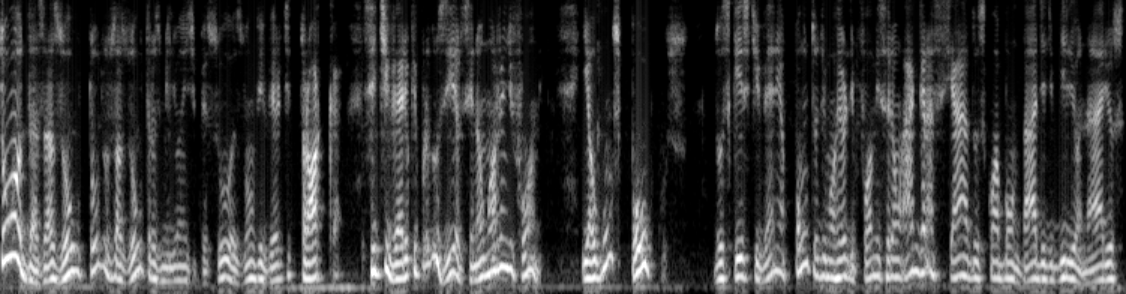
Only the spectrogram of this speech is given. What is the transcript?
Todas as ou todas as outras milhões de pessoas vão viver de troca, se tiverem o que produzir, senão morrem de fome. E alguns poucos dos que estiverem a ponto de morrer de fome serão agraciados com a bondade de bilionários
